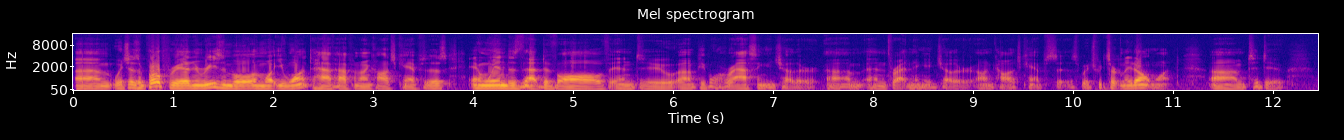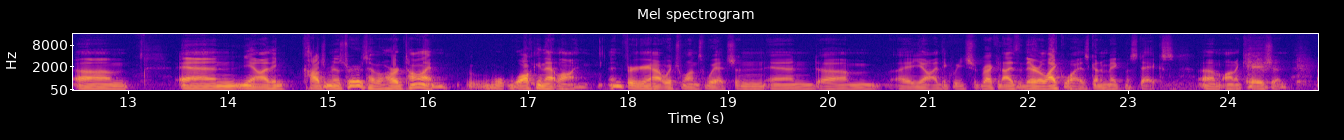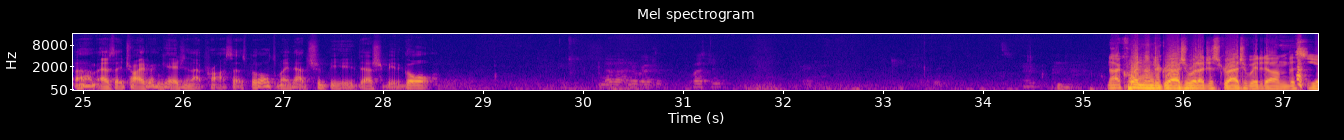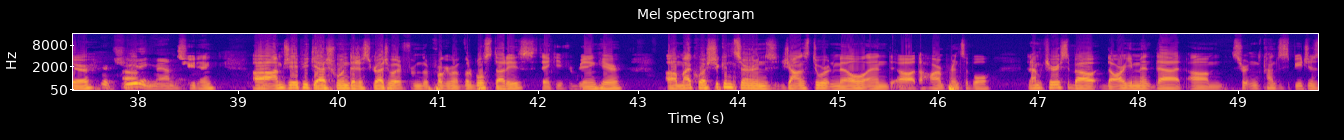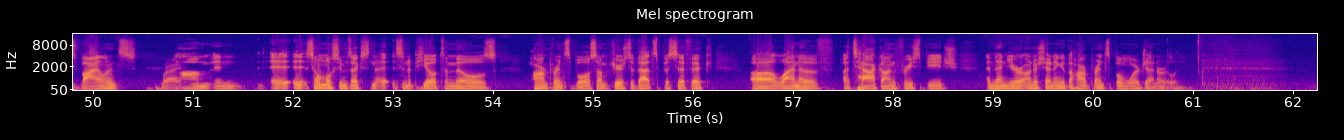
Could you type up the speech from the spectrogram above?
um, which is appropriate and reasonable and what you want to have happen on college campuses, and when does that devolve into um, people harassing each other um, and threatening each other on college campuses, which we certainly don't want um, to do. Um, and you know, I think college administrators have a hard time w- walking that line and figuring out which one's which. And, and um, I, you know, I think we should recognize that they're likewise going to make mistakes on occasion as they try to engage in that process. But ultimately, that should be that should be the goal. Another undergraduate question? Not quite an undergraduate. I just graduated um, this year. You're cheating, man. Cheating. Uh, I'm JP Geschwind. I just graduated from the program of liberal studies. Thank you for being here. Uh, my question concerns John Stuart Mill and uh, the harm principle. And I'm curious about the argument that um, certain kinds of speech is violence. Right. Um, and it, it almost seems like it's an, it's an appeal to Mill's harm principle. So I'm curious if that's specific uh, line of attack on free speech, and then your understanding of the harm principle more generally.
